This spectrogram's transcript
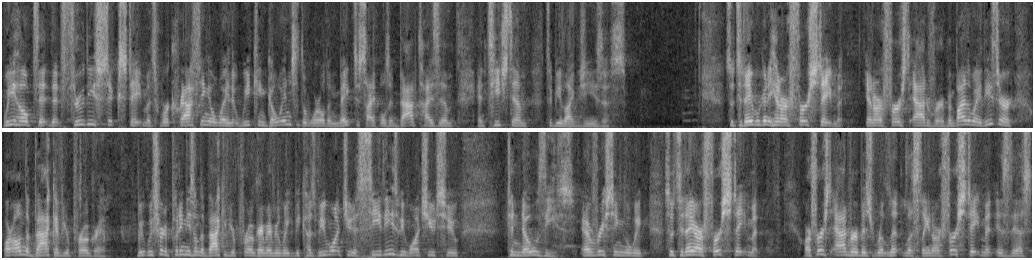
We hope that, that through these six statements, we're crafting a way that we can go into the world and make disciples and baptize them and teach them to be like Jesus. So today we're going to hit our first statement in our first adverb. And by the way, these are, are on the back of your program. We, we've started putting these on the back of your program every week because we want you to see these. We want you to, to know these every single week. So today, our first statement, our first adverb is relentlessly. And our first statement is this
